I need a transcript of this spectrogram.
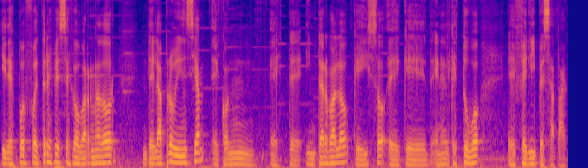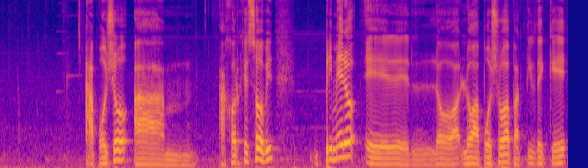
y después fue tres veces gobernador de la provincia eh, con este, intervalo que hizo, eh, que, en el que estuvo Felipe Zapac. Apoyó a, mm, Jorge Sobit. Primero lo, apoyó a partir de que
